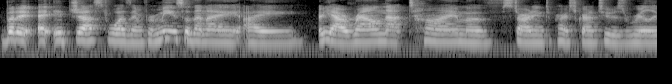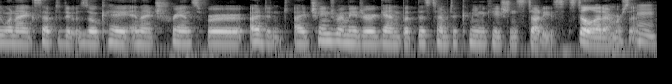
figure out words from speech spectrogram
but it it just wasn't for me. So then I I yeah around that time of starting to practice gratitude is really when I accepted it was okay, and I transfer. I didn't. I changed my major again, but this time to communication studies, still at Emerson. Mm.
